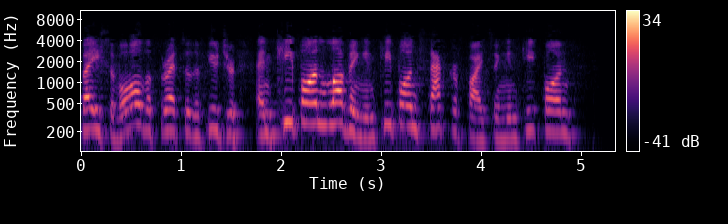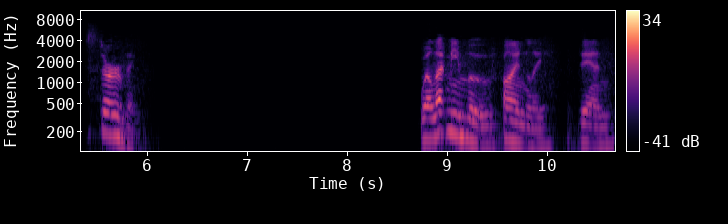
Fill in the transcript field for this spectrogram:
face of all the threats of the future and keep on loving and keep on sacrificing and keep on serving. Well, let me move finally then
